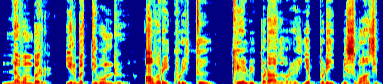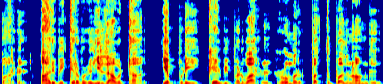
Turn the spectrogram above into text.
நவம்பர் இருபத்தி ஒன்று. அவரை குறித்து கேள்விப்படாதவர்கள் எப்படி விசுவாசிப்பார்கள்? அறிவிக்கிறவர்கள் இல்லாவிட்டால் எப்படி கேள்விப்படுவார்கள்? ரோமர் பத்து பதினான்கு.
